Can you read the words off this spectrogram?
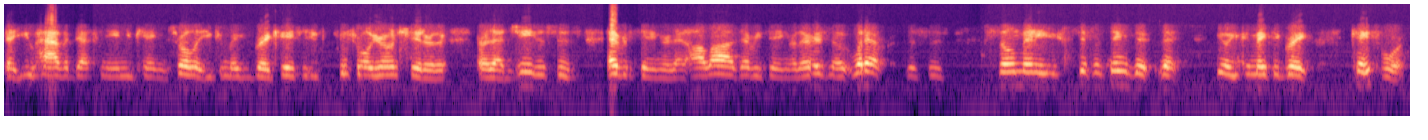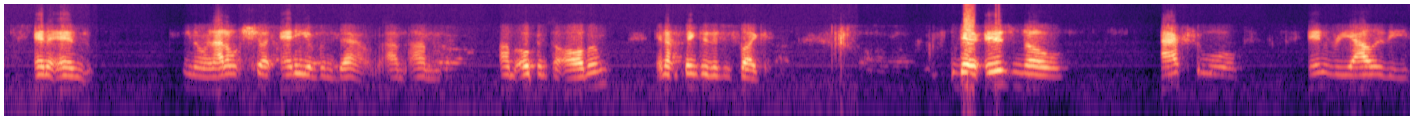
that you have a destiny and you can't control it. You can make a great case that you can control your own shit, or or that Jesus is everything, or that Allah is everything, or there is no whatever. This is so many different things that that you know you can make a great case for, and and you know, and I don't shut any of them down. I'm I'm I'm open to all of them, and I think that it's just like there is no actual in reality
